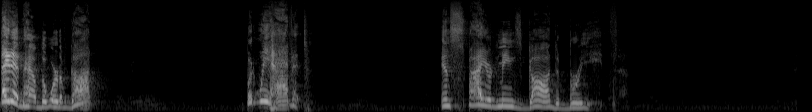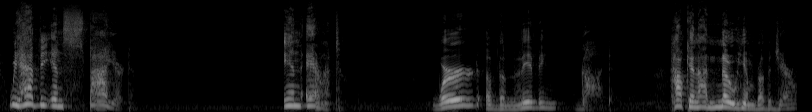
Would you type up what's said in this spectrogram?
They didn't have the word of God, but we have it. Inspired means God breathed. We have the inspired, inerrant word of the living God. How can I know him, Brother Gerald?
